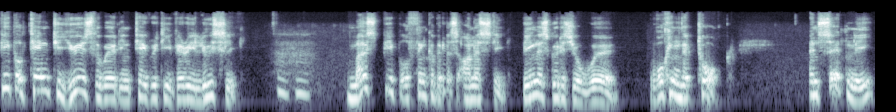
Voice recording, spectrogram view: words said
people tend to use the word integrity very loosely. Mm-hmm. Most people think of it as honesty, being as good as your word, walking the talk. And certainly,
